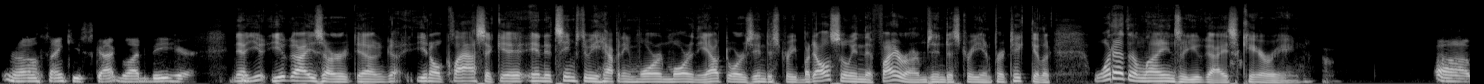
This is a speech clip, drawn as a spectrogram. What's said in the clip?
Well, thank you, Scott. Glad to be here. Now, you you guys are uh, you know classic, eh, and it seems to be happening more and more in the outdoors industry, but also in the firearms industry in particular. What other lines are you guys carrying? Uh,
